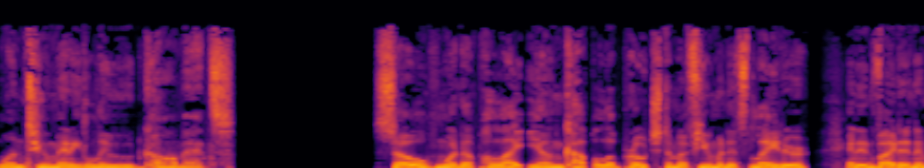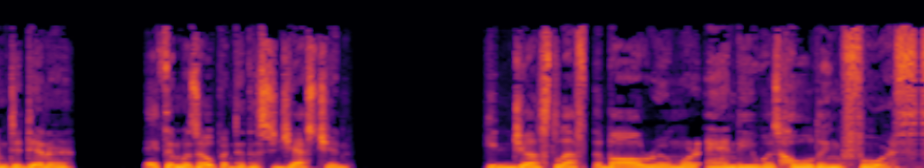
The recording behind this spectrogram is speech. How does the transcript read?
One too many lewd comments. So, when a polite young couple approached him a few minutes later and invited him to dinner, Nathan was open to the suggestion. He'd just left the ballroom where Andy was holding forth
